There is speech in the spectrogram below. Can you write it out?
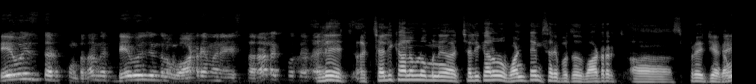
డే వైజ్ తడుపుకుంటారా మీరు డే వైజ్ ఇందులో వాటర్ ఏమైనా లేకపోతే లే చలికాలంలో మన చలికాలంలో వన్ టైం సరిపోతుంది వాటర్ స్ప్రే చేయడం.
